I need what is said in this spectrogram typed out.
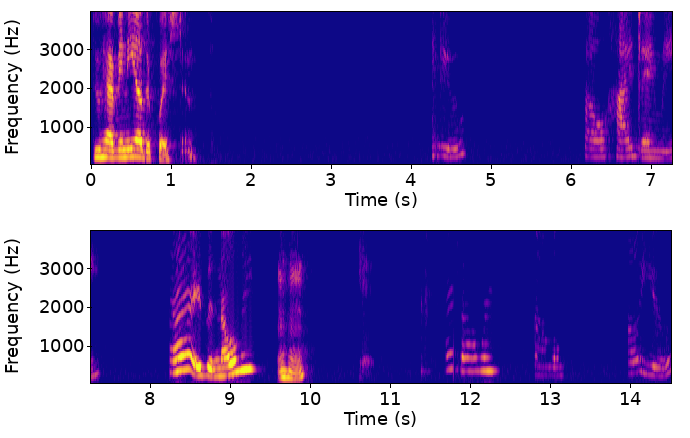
Do you have any other questions? I do. So, hi, Jamie. hi is it noli Mm-hmm. Yeah. hi noli So, how are you?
